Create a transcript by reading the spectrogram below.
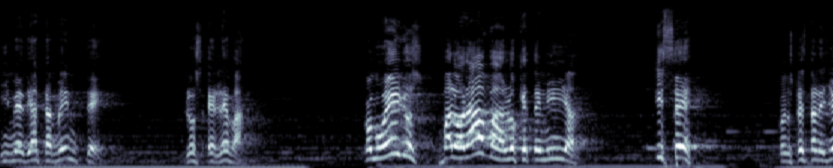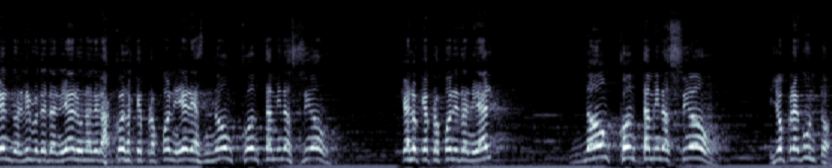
inmediatamente los eleva. Como ellos valoraban lo que tenía. Se cuando usted está leyendo el libro de Daniel, una de las cosas que propone él es no contaminación. ¿Qué es lo que propone Daniel? No contaminación. Y yo pregunto,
